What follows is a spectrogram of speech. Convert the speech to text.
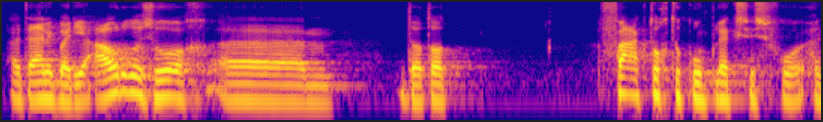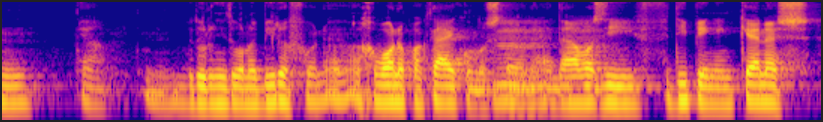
uiteindelijk bij die oudere zorg, ehm, dat dat vaak toch te complex is voor een, ja, bedoel ik niet onerbiedig, voor een, een gewone praktijkondersteuner. Mm, En daar was die verdieping in kennis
